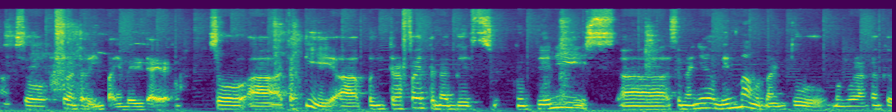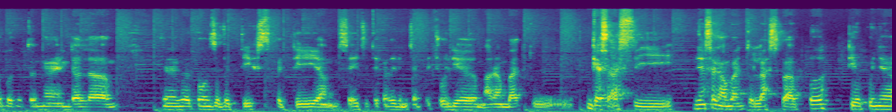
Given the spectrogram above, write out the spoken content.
Uh, so itu antara impak yang very direct lah So uh, tapi uh, pengiktirafan tenaga nuklear ni uh, sebenarnya memang membantu mengurangkan kebergantungan dalam tenaga konservatif seperti yang saya ceritakan tadi macam petroleum, arang batu, gas asli yang sangat bantulah sebab apa? Dia punya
